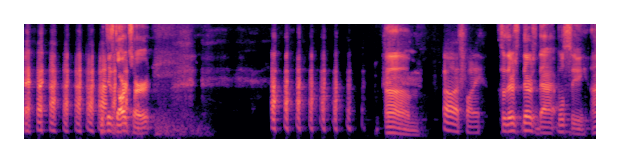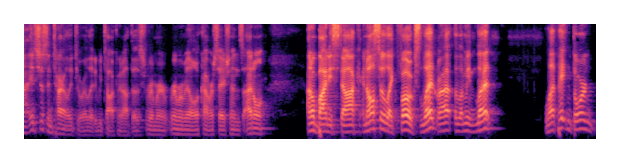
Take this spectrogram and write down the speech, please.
because Dart's hurt. Um, oh, that's funny. so there's there's that. We'll see. Uh, it's just entirely too early to be talking about those rumor rumor mill conversations. I don't I don't buy any stock. And also, like folks, let Ri- I mean let let Payton Thorne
